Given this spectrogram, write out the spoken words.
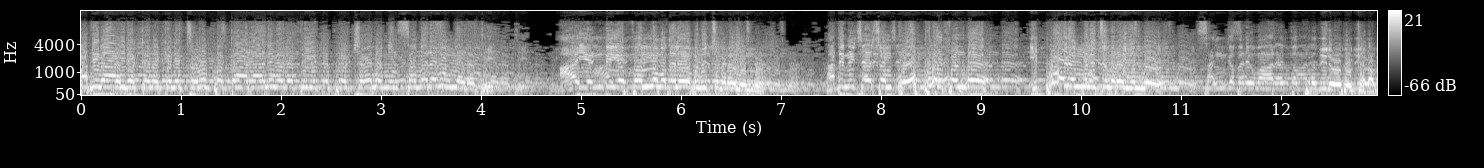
പതിനായിരക്കണക്കിന് ചെറുപ്പക്കാരാണ് നടത്തിയിട്ട് പ്രക്ഷോഭവും സമരവും നടത്തി. ആ എൻ ഡി എഫ് അന്ന് മുതലേ വിളിച്ചു പറയുന്നു. അതിനുശേഷം പോപ്പുലർ ഫണ്ട് ഇപ്പോഴും വിളിച്ചു പറയുന്നു. സംഘപരിവാരത്തെ പ്രതിരോധിക്കണം.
